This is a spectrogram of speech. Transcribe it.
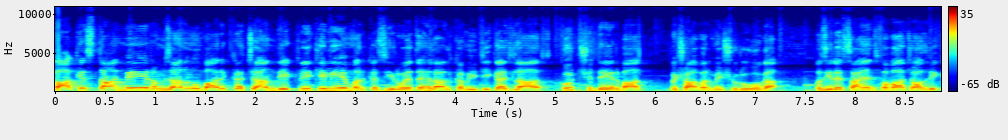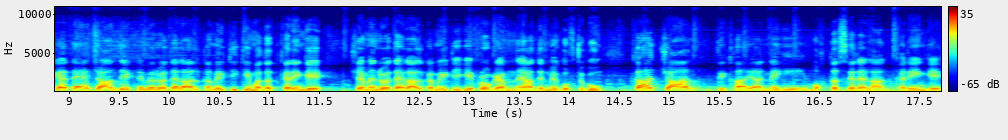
پاکستان میں رمضان المبارک کا چاند دیکھنے کے لیے مرکزی رویت حلال کمیٹی کا اجلاس کچھ دیر بعد پشاور میں شروع ہوگا۔ وزیر سائنس فواد چودھری کہتے ہیں چاند دیکھنے میں رویت حلال کمیٹی کی مدد کریں گے۔ چیئرمین رویت حلال کمیٹی کی پروگرام نیا دن میں گفتگو۔ کہا چاند دکھا یا نہیں مختصر اعلان کریں گے۔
